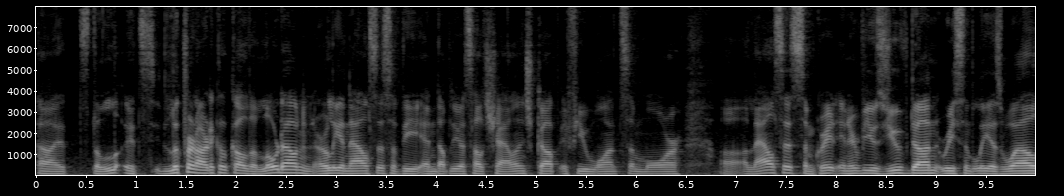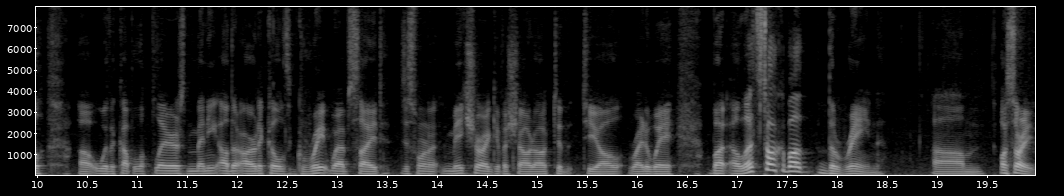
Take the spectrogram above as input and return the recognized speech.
Uh, it's the it's look for an article called "The Lowdown and Early Analysis of the NWSL Challenge Cup" if you want some more uh, analysis, some great interviews you've done recently as well uh, with a couple of players, many other articles. Great website. Just want to make sure I give a shout out to, to y'all right away. But uh, let's talk about the Reign. Um, oh, sorry,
